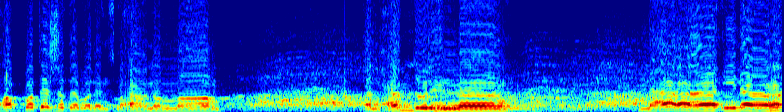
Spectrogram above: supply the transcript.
মহব্বতের সাথে বলেন আলহামদুলিল্লাহ। লা ইলাহা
